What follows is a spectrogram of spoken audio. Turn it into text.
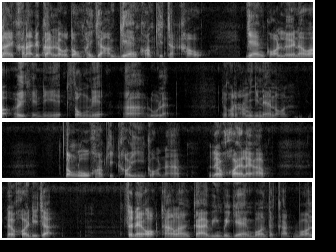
ในขณะเดียวกันเราก็ต้องพยายามแย่งความคิดจากเขา แย่งก่อนเลยนะว่าเฮ้ยเห็นนี้ทรงนี้ อ่า รู้แล้วเดี๋ยวเขาจะทำอย่างนี้แน่นอน ต้องรู้ความคิดเขาอย่างนี้ก่อนนะครับ แล้วค่อยอะไรครับ แล้วค่อยที่จะแสดงออกทางร่างกายวิ่งไปแย่งบอลสกัดบอล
